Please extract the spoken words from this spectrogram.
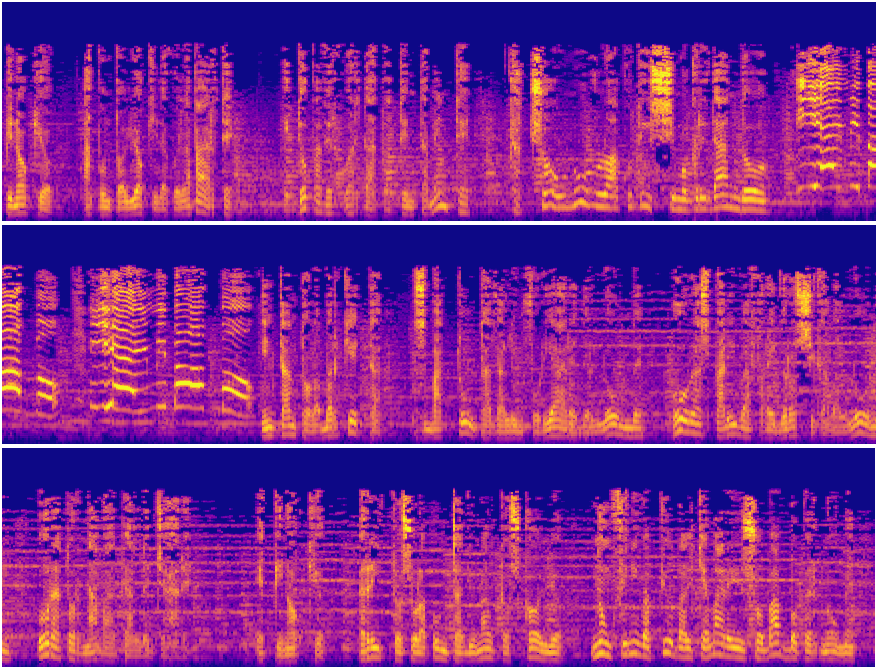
Pinocchio appuntò gli occhi da quella parte e dopo aver guardato attentamente cacciò un urlo acutissimo gridando Ielmi babbo! Ielmi babbo! Intanto la barchetta, sbattuta dall'infuriare dell'onde, ora spariva fra i grossi cavalloni, ora tornava a galleggiare. E Pinocchio, ritto sulla punta di un alto scoglio, non finiva più dal chiamare il suo babbo per nome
